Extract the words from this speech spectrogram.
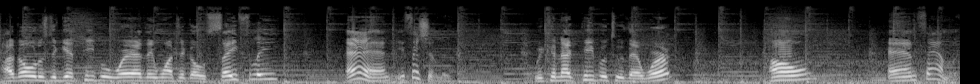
Our goal is to get people where they want to go safely and efficiently. We connect people to their work, home, and family.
